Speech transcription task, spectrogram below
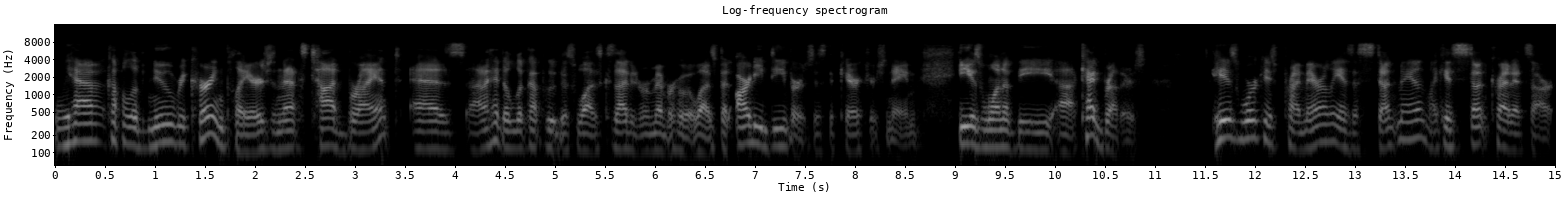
We have a couple of new recurring players, and that's Todd Bryant as I had to look up who this was because I didn't remember who it was, but Artie Devers is the character's name. He is one of the uh, Keg brothers. His work is primarily as a stuntman. Like his stunt credits are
